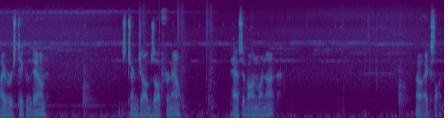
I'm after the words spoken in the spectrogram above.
hivers take them down. Let's turn jobs off for now. Passive on, why not? Oh, excellent.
